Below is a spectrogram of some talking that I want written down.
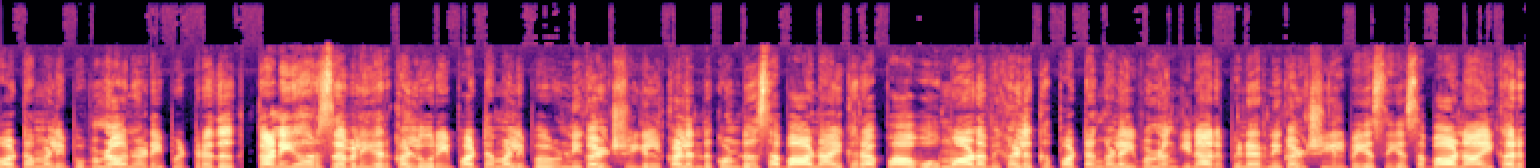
பட்டமளிப்பு விழா நடைபெற்றது. தனியார் செவிலியர் கல்லூரி பட்டமளிப்பு நிகழ்ச்சியில் கலந்து கொண்டு சபாநாயகர் அப்பாவு மாணவிகளுக்கு பட்டங்களை வழங்கினார். பின்னர் நிகழ்ச்சியில் பேசிய சபாநாயகர்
